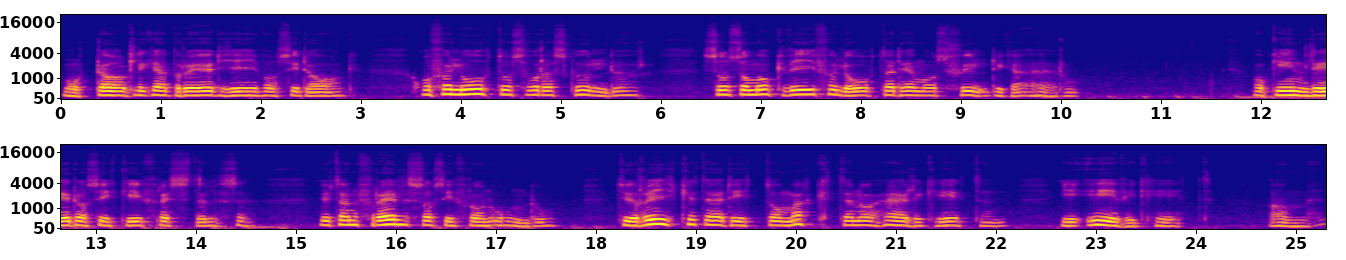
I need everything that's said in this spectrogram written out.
Vårt dagliga bröd giv oss idag och förlåt oss våra skulder så som och vi förlåta dem oss skyldiga äro och inled oss icke i frestelse, utan fräls oss ifrån ondo. Ty riket är ditt och makten och härligheten i evighet. Amen.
